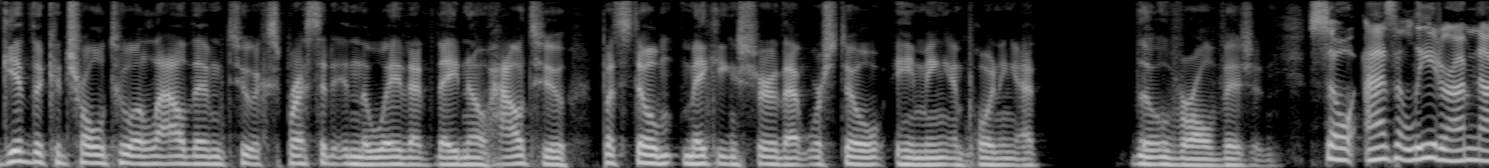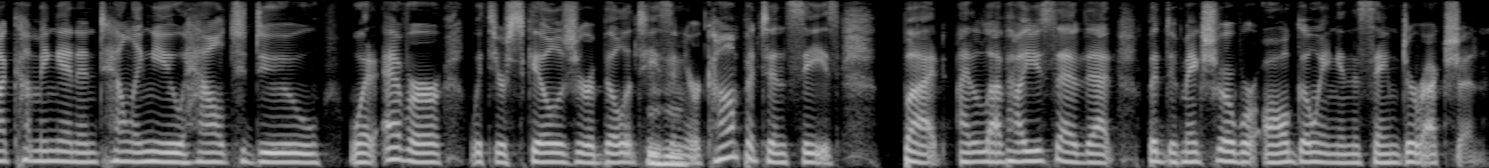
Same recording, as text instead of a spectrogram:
give the control to allow them to express it in the way that they know how to, but still making sure that we're still aiming and pointing at the overall vision. So, as a leader, I'm not coming in and telling you how to do whatever with your skills, your abilities, mm-hmm. and your competencies. But I love how you said that, but to make sure we're all going in the same direction.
